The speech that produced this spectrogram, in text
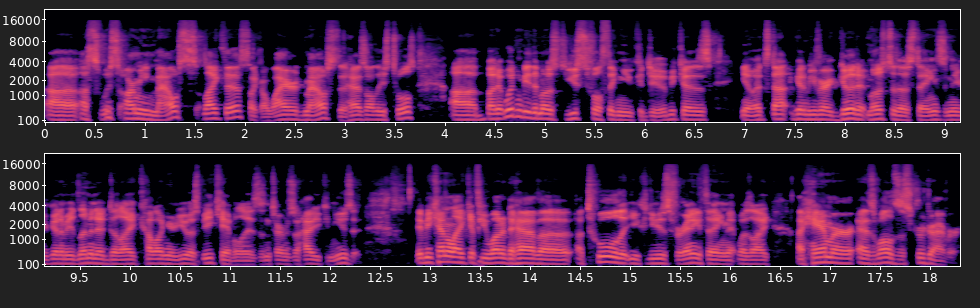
uh, a Swiss Army mouse like this, like a wired mouse that has all these tools, uh, but it wouldn't be the most useful thing you could do because you know it's not going to be very good at most of those things, and you're going to be limited to like how long your USB cable is in terms of how you can use it. It'd be kind of like if you wanted to have a, a tool that you could use for anything that was like a hammer as well as a screwdriver.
